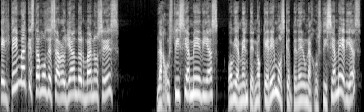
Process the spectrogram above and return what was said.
el tema que estamos desarrollando, hermanos, es la justicia medias. Obviamente no queremos que tener una justicia medias,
